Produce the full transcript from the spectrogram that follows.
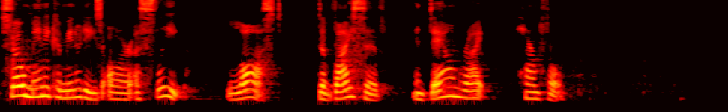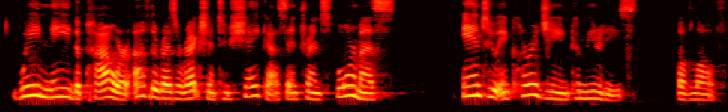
So many communities are asleep, lost, divisive, and downright harmful. We need the power of the resurrection to shake us and transform us into encouraging communities of love.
